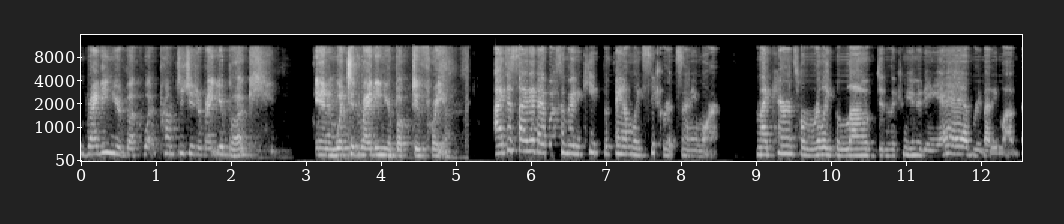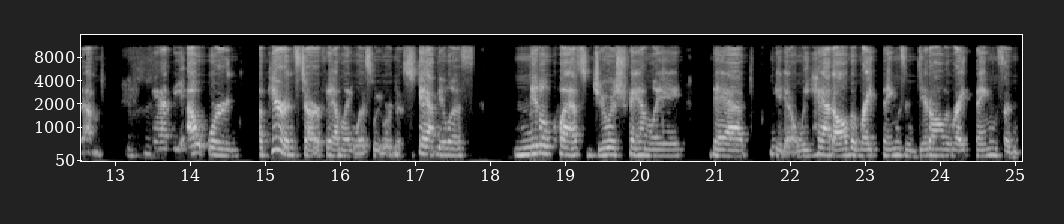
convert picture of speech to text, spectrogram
Writing your book, what prompted you to write your book, and what did writing your book do for you? I decided I wasn't going to keep the family secrets anymore. My parents were really beloved in the community; everybody loved them, mm-hmm. and the outward appearance to our family was we were this fabulous middle class Jewish family that, you know, we had all the right things and did all the right things and,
